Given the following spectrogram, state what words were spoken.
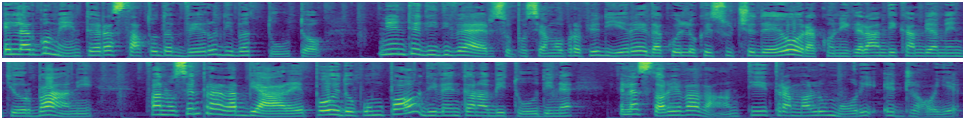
e l'argomento era stato davvero dibattuto. Niente di diverso, possiamo proprio dire, da quello che succede ora con i grandi cambiamenti urbani. Fanno sempre arrabbiare, poi dopo un po' diventano abitudine e la storia va avanti tra malumori e gioie.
